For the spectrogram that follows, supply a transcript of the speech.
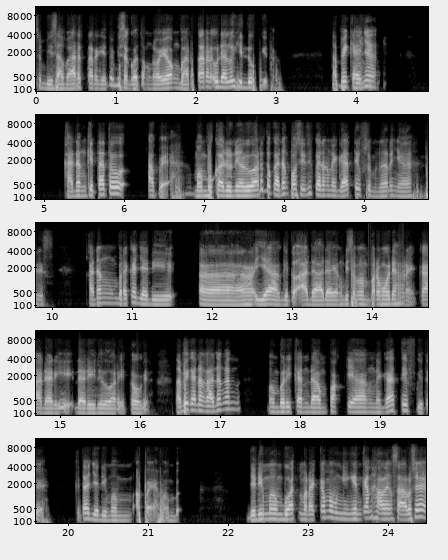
sebisa barter gitu bisa gotong royong barter udah lu hidup gitu tapi kayaknya Hmm. kadang kita tuh apa ya membuka dunia luar tuh kadang positif kadang negatif sebenarnya kadang mereka jadi eh iya gitu ada ada yang bisa mempermudah mereka dari dari di luar itu gitu. Tapi kadang-kadang kan memberikan dampak yang negatif gitu ya. Kita jadi mem, apa ya mem- jadi membuat mereka menginginkan hal yang seharusnya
